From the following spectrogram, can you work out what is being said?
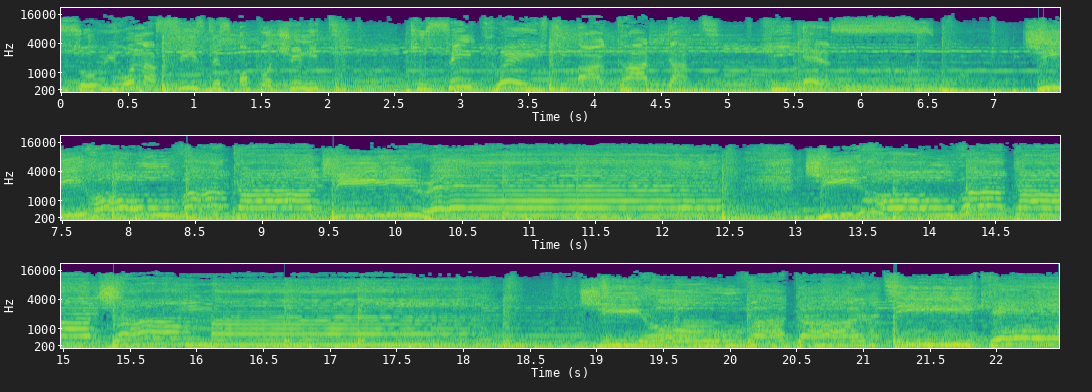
So we want to seize this opportunity to sing praise to our God that He is Jehovah God Tsidkenu,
